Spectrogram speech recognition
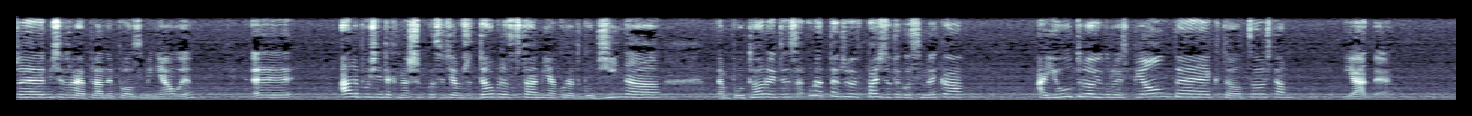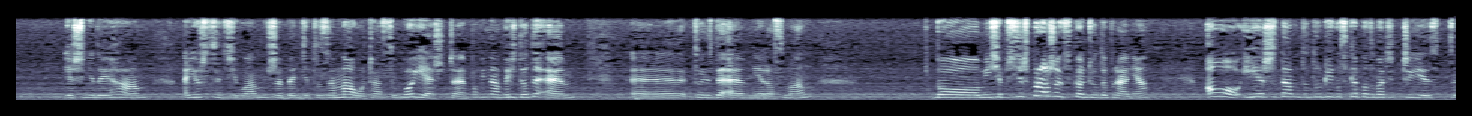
że mi się trochę plany pozmieniały. E, ale później tak na szybko stwierdziłam, że dobra, została mi akurat godzina, tam półtorej, to jest akurat tak, żeby wpaść do tego smyka, a jutro, jutro jest piątek, to coś tam, jadę. Jeszcze nie dojechałam, a już stwierdziłam, że będzie to za mało czasu, bo jeszcze powinnam wejść do DM, e, to jest DM, nie Rossmann, bo mi się przecież proszek skończył do prania. O, i jeszcze tam do drugiego sklepu zobaczyć, czy jest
